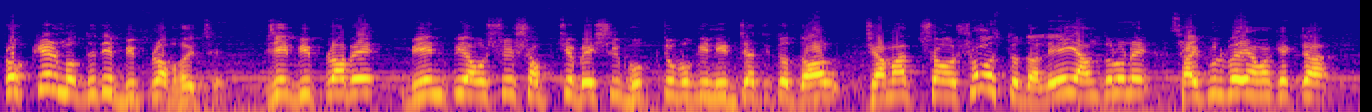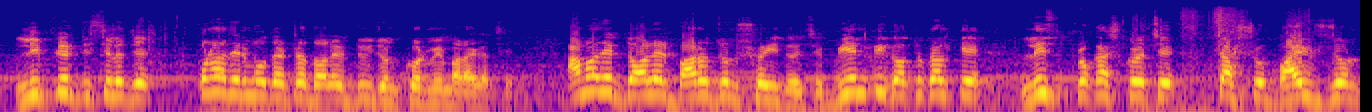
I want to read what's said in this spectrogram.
প্রক্রিয়ার মধ্যে দিয়ে বিপ্লব হয়েছে। যে বিপ্লবে বিএনপি অবশ্যই সবচেয়ে বেশি ভুক্তভোগী নির্যাতিত দল জামাত সহ সমস্ত দল। এই আন্দোলনে সাইফুল ভাই আমাকে একটা লিফলেট দিছিল যে ওনাদের মতো একটা দলের দুইজন কর্মী মারা গেছে। আমাদের দলের বারো জন শহীদ হয়েছে। বিএনপি গতকালকে লিস্ট প্রকাশ করেছে চারশো বাইশ জন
